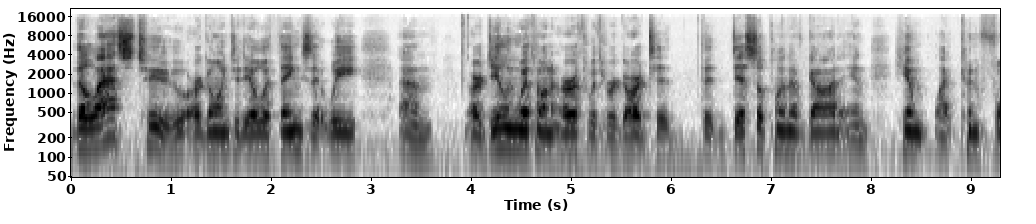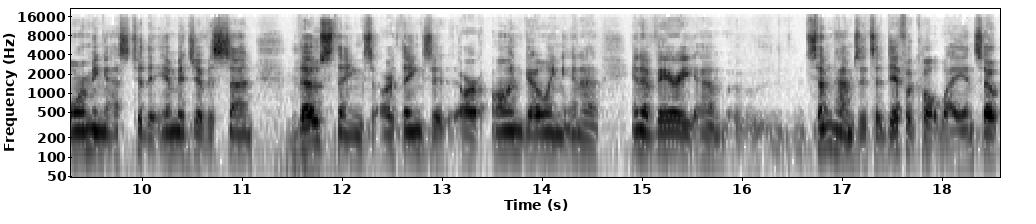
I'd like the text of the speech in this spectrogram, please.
The last two are going to deal with things that we. Um, are dealing with on earth with regard to the discipline of God and Him like conforming us to the image of His Son. Those things are things that are ongoing in a in a very um, sometimes it's a difficult way, and so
